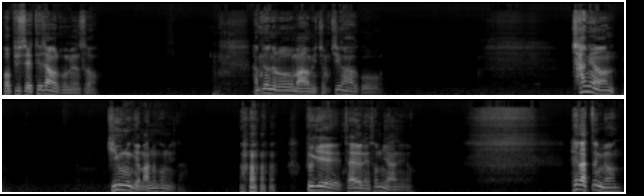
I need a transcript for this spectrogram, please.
버핏의 퇴장을 보면서 한편으로 마음이 좀 찡하고 차면 기우는 게 맞는 겁니다. 그게 자연의 섭리 아니에요. 해가 뜨면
